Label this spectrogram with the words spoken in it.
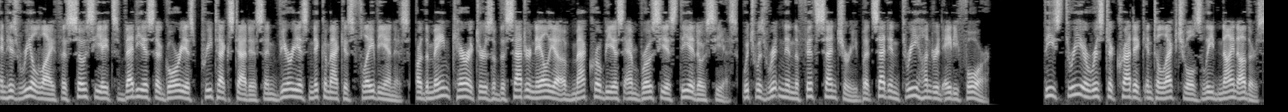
and his real life associates Vettius Agorius Praetextatus and Virius Nicomachus Flavianus, are the main characters of the Saturnalia of Macrobius Ambrosius Theodosius, which was written in the 5th century but set in 384. These three aristocratic intellectuals lead nine others,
